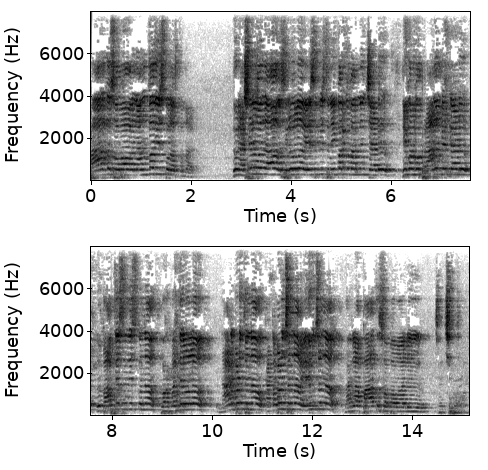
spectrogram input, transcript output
పాత స్వభావాన్ని అంతా తీసుకుని వస్తున్నారు. నువ్వు రక్షణ పొందావు సిలువలో యేసుక్రీస్తు నీ కొరకు మరణించాడు నీ కొరకు ప్రాణం పెట్టాడు నువ్వు బాప్తిస్తం తీసుకున్నావు ఒక మందిరంలో నాటబడుతున్నావు కట్టబడుచున్నావు ఎదుగుతున్నావు మరలా పాత స్వభావాలు చచ్చిపోవాలి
